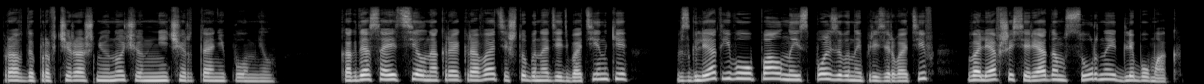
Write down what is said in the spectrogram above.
Правда, про вчерашнюю ночь он ни черта не помнил. Когда Саид сел на край кровати, чтобы надеть ботинки, взгляд его упал на использованный презерватив, валявшийся рядом с урной для бумаг.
